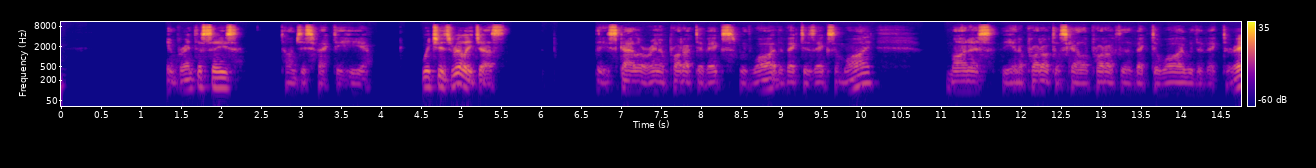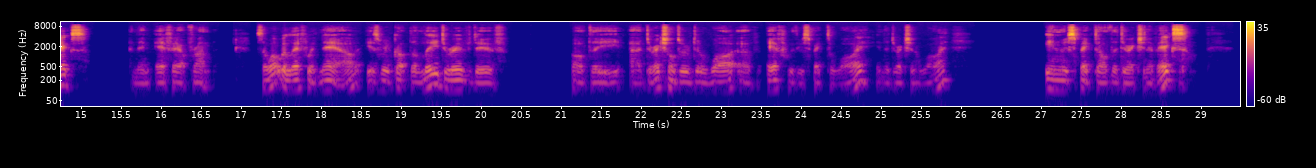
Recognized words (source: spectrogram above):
in parentheses times this factor here, which is really just the scalar or inner product of x with y, the vectors x and y, minus the inner product or scalar product of the vector y with the vector x, and then f out front. So what we're left with now is we've got the Lie derivative of the uh, directional derivative of, y, of f with respect to y in the direction of y in respect of the direction of x.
